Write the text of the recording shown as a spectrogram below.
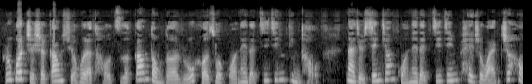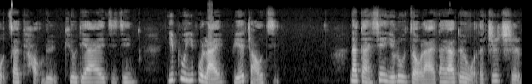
如果只是刚学会了投资，刚懂得如何做国内的基金定投，那就先将国内的基金配置完之后再考虑 QDII 基金，一步一步来，别着急。那感谢一路走来大家对我的支持，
